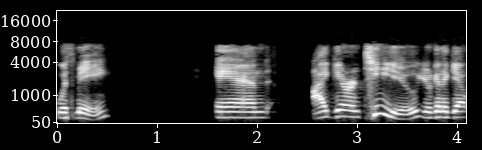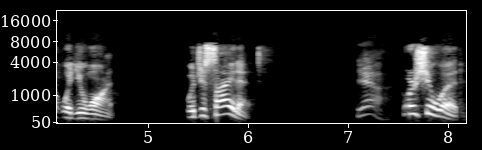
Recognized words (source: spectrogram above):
with me, and I guarantee you, you're going to get what you want. Would you sign it? Yeah. Of course you would.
